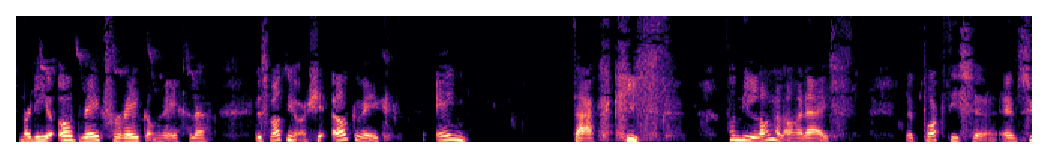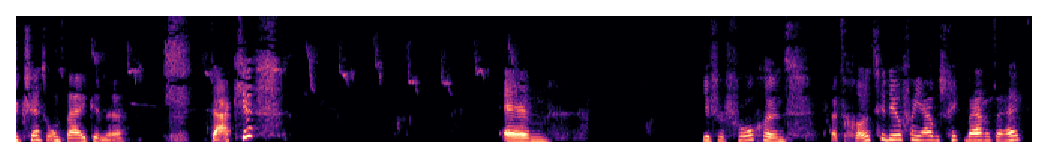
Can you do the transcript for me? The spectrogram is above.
Maar die je ook week voor week kan regelen. Dus wat nu als je elke week één taak kiest van die lange, lange lijst. Praktische en succesontwijkende taakjes. En je vervolgens het grootste deel van jouw beschikbare tijd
